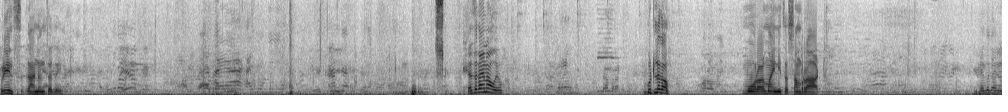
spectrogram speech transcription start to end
प्रिन्स गानंदचाच आहे. त्याचं काय नाव आहे? कुठलं गाव? मोराळ मायनीचा सम्राट. त्याचं काय नाव?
